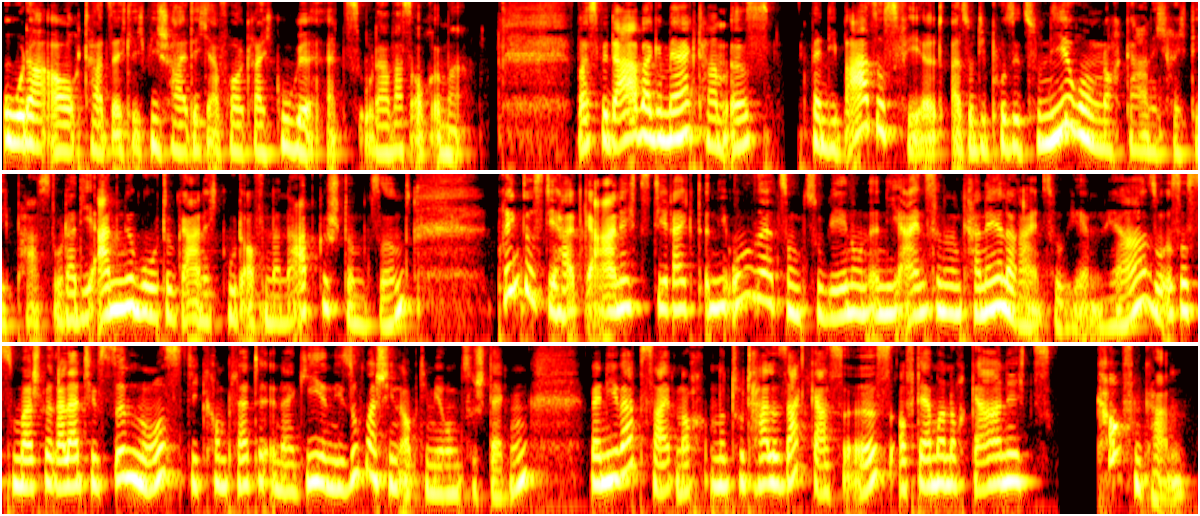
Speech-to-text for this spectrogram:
Oder auch tatsächlich, wie schalte ich erfolgreich Google Ads oder was auch immer. Was wir da aber gemerkt haben, ist, wenn die Basis fehlt, also die Positionierung noch gar nicht richtig passt oder die Angebote gar nicht gut aufeinander abgestimmt sind, bringt es dir halt gar nichts, direkt in die Umsetzung zu gehen und in die einzelnen Kanäle reinzugehen. Ja, so ist es zum Beispiel relativ sinnlos, die komplette Energie in die Suchmaschinenoptimierung zu stecken, wenn die Website noch eine totale Sackgasse ist, auf der man noch gar nichts kaufen kann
